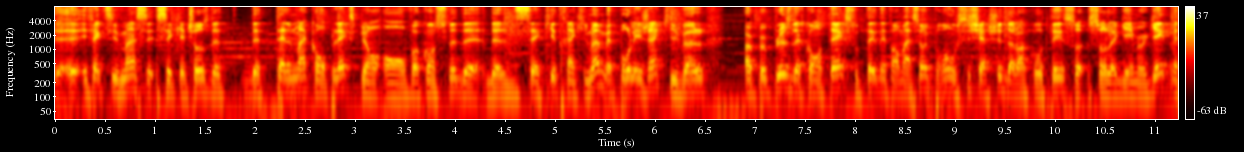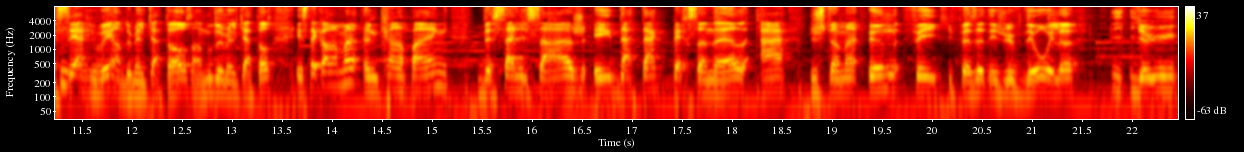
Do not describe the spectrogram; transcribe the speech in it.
euh, effectivement, c'est quelque chose de, de tellement complexe, puis on, on va continuer de, de le disséquer tranquillement. Mais pour les gens qui veulent un peu plus de contexte ou peut-être d'informations, ils pourront aussi chercher de leur côté sur, sur le Gamergate. Mais c'est arrivé en 2014, en août 2014, et c'était carrément une campagne de salissage et d'attaque personnelle à justement une fille qui faisait des jeux vidéo. Et là, il y a eu,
